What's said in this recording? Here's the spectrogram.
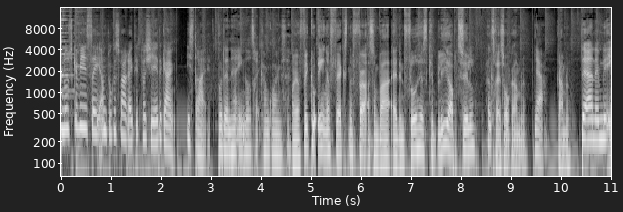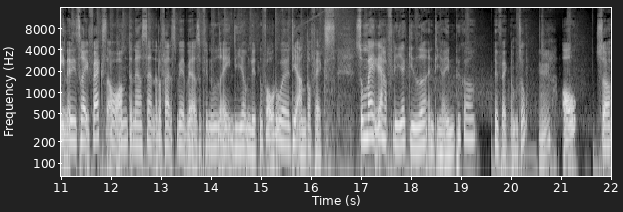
Nu skal vi se, om du kan svare rigtigt for 6. gang i streg på den her 1 ud af 3 konkurrence. Og jeg fik jo en af faxene før, som var, at en flodhest kan blive op til 50 år gamle. Ja. Gammel. Det er nemlig en af de tre facts, og om den er sand eller falsk, vil jeg altså finde ud af lige om lidt. Nu får du øh, de andre facts. Somalia har flere gider, end de har indbyggere. Det er fact nummer to. Mm. Og så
